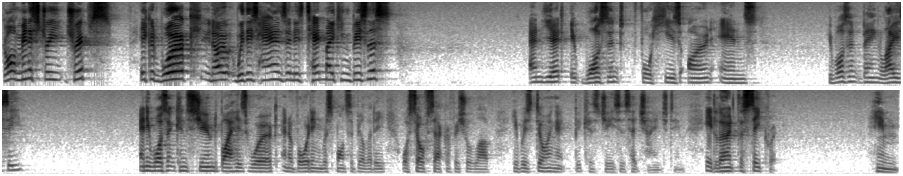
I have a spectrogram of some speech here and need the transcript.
go on ministry trips. He could work, you know, with his hands in his tent making business and yet it wasn't for his own ends. He wasn't being lazy, and he wasn't consumed by his work and avoiding responsibility or self sacrificial love. He was doing it because Jesus had changed him. He'd learnt the secret Him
